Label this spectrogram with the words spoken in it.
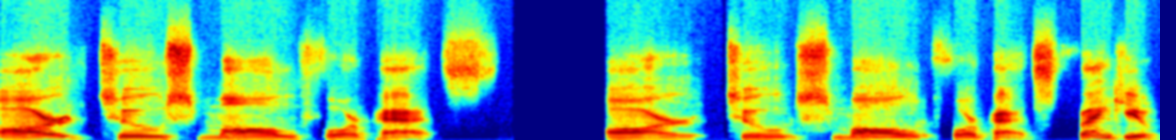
Are too small for pets. Are too small for pets. Thank you.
